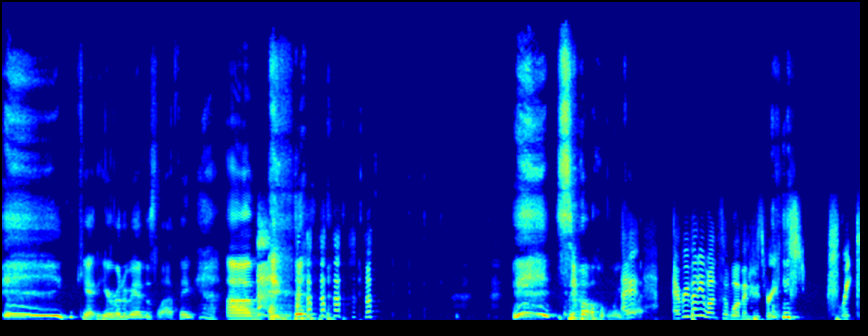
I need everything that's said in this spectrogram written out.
you can't hear what Amanda's laughing. Um, so, oh my I- god. Everybody wants a woman who's very straight.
